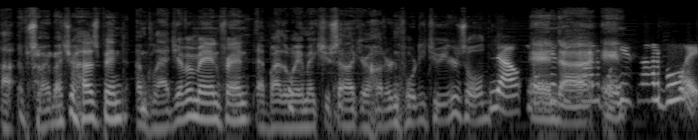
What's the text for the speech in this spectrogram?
Uh, I'm sorry about your husband. I'm glad you have a man friend. That, by the way, makes you sound like you're 142 years old. No, and he's, uh, not a, boy- and he's not a boy.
